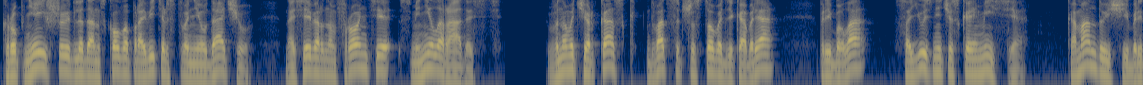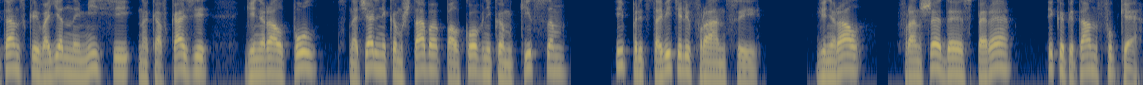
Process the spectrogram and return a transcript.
Крупнейшую для донского правительства неудачу на Северном фронте сменила радость. В Новочеркасск 26 декабря прибыла союзническая миссия. Командующий британской военной миссией на Кавказе генерал Пул с начальником штаба полковником Киссом и представители Франции, генерал Франше де Эспере и капитан Фуке.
